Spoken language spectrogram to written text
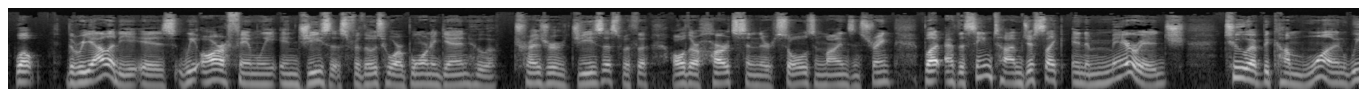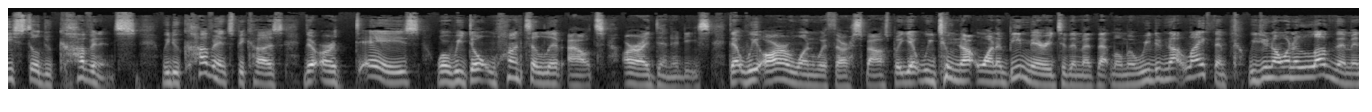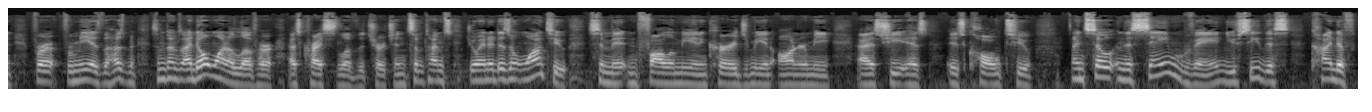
Well, the reality is we are a family in Jesus for those who are born again, who treasure Jesus with uh, all their hearts and their souls and minds and strength. But at the same time, just like in a marriage, two have become one, we still do covenants. We do covenants because there are days where we don't want to live out our identities, that we are one with our spouse, but yet we do not want to be married to them at that moment. We do not like them. We do not want to love them. And for, for me as the husband, sometimes I don't want to love her as Christ loved the church. And sometimes Joanna doesn't want to submit and follow me and encourage me and honor me as she is, is called to. And so, in the same vein, you see this kind of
